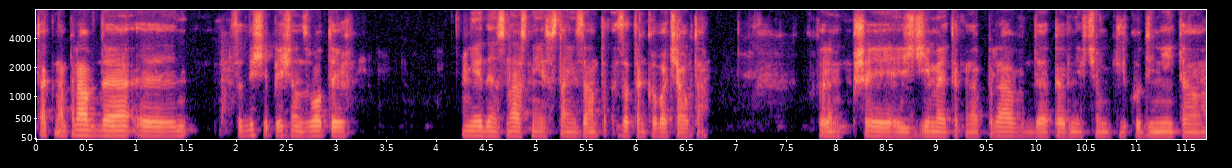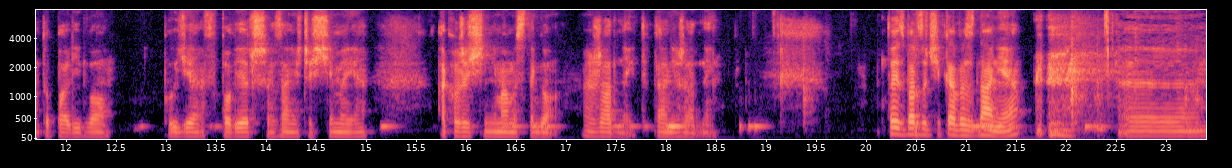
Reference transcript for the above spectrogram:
Tak naprawdę y, za 250 zł nie jeden z nas nie jest w stanie zatankować auta, którym przejeździmy tak naprawdę pewnie w ciągu kilku dni to, to paliwo pójdzie w powietrze, zanieczyścimy je, a korzyści nie mamy z tego żadnej, totalnie żadnej. To jest bardzo ciekawe zdanie. E,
